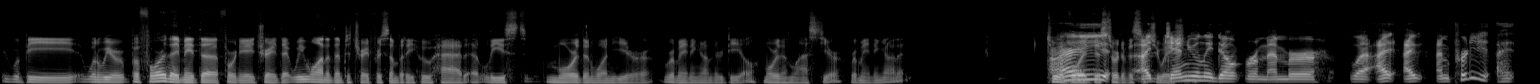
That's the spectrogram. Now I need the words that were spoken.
it would be when we were before they made the Fournier trade that we wanted them to trade for somebody who had at least more than one year remaining on their deal, more than last year remaining on it, to avoid this sort of a situation. I genuinely don't remember. Well, I I I'm pretty. I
